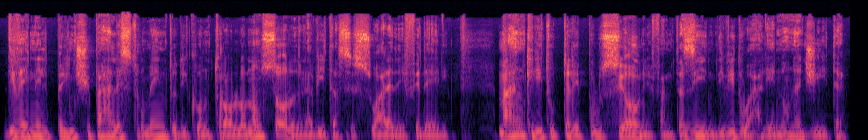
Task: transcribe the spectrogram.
divenne il principale strumento di controllo non solo della vita sessuale dei fedeli, ma anche di tutte le pulsioni e fantasie individuali e non agite.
